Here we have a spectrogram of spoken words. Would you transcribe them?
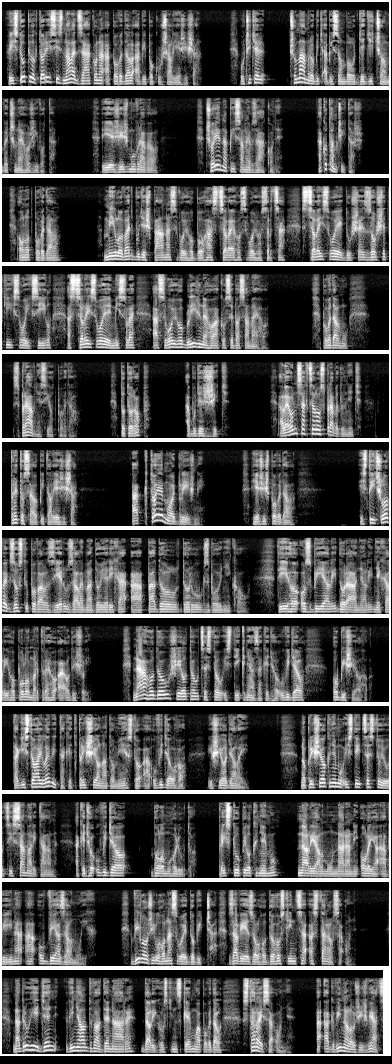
Vystúpil ktorý si znalec zákona a povedal, aby pokúšal Ježiša. Učiteľ, čo mám robiť, aby som bol dedičom väčšného života? Ježiš mu vravel, čo je napísané v zákone? Ako tam čítaš? On odpovedal, milovať budeš pána svojho Boha z celého svojho srdca, z celej svojej duše, zo všetkých svojich síl a z celej svojej mysle a svojho blížneho ako seba samého. Povedal mu, správne si odpovedal. Toto rob a budeš žiť. Ale on sa chcel ospravedlniť. Preto sa opýtal Ježiša. A kto je môj blížny? Ježiš povedal, Istý človek zostupoval z Jeruzalema do Jericha a padol do rúk zbojníkov. Tí ho ozbíjali, doráňali, nechali ho polomrtvého a odišli. Náhodou šiel tou cestou istý kňaz a keď ho uvidel, obišiel ho. Takisto aj Levita, keď prišiel na to miesto a uvidel ho, išiel ďalej. No prišiel k nemu istý cestujúci Samaritán a keď ho uvidel, bolo mu ho ľúto. Pristúpil k nemu, nalial mu na rany oleja a vína a obviazal mu ich. Vyložil ho na svoje dobyča, zaviezol ho do hostinca a staral sa oň. Na druhý deň vyňal dva denáre, dal ich hostinskému a povedal, staraj sa oň. A ak vynaložíš viac,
